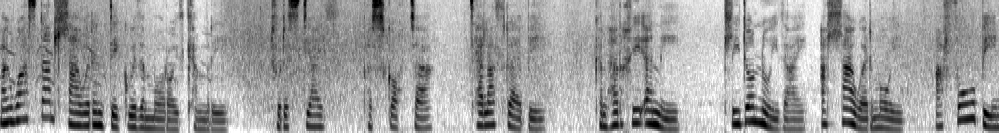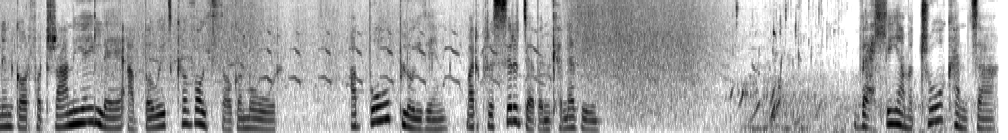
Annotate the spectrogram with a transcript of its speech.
Mae wastad llawer yn digwydd ym moroedd Cymru. Twristiaeth, pysgota, telathrebu, cynhyrchu yni, cludo nwyddau a llawer mwy, a phob un yn gorfod rannu ei le a bywyd cyfoethog y môr. A bob blwyddyn mae'r prysurdeb yn cynyddu. Felly am y tro cyntaf,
